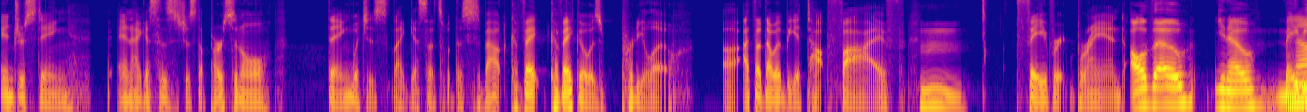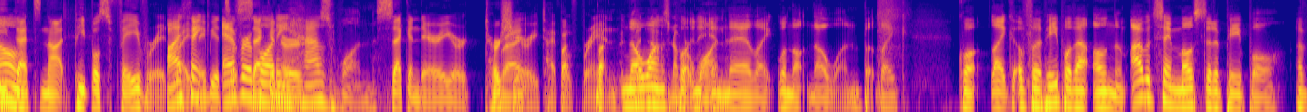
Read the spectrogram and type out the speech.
interesting, and I guess this is just a personal thing, which is I guess that's what this is about. Cave- Kaweco is pretty low. Uh, I thought that would be a top five Hmm. favorite brand. Although you know maybe No. that's not people's favorite. I right? think maybe it's everybody a has one. secondary or tertiary type of brand. But no but one's putting one. it in there like well not no one, but like quote like for the people that own them. I would say most of the people a,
